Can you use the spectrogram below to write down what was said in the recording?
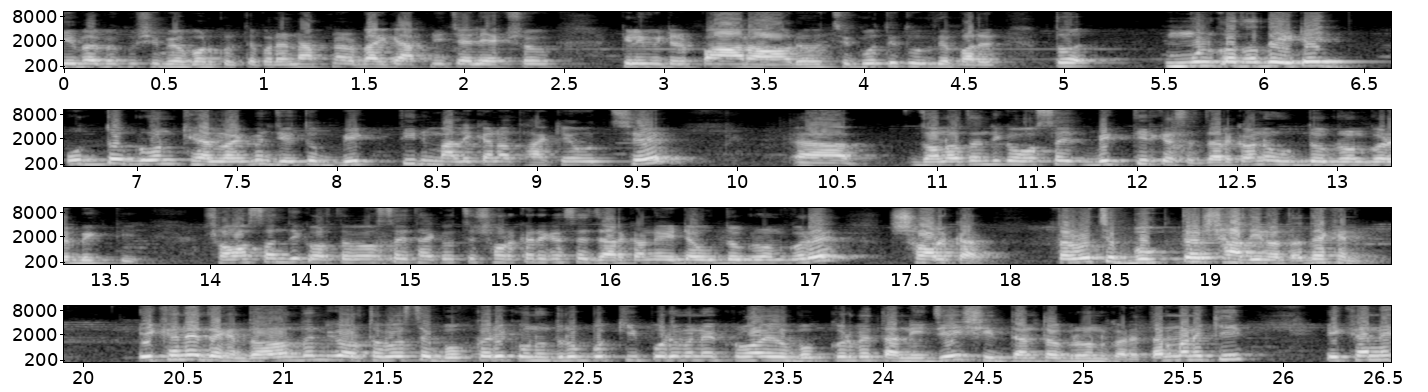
যেভাবে খুশি ব্যবহার করতে পারেন। আপনার বাইকে আপনি চাইলে একশো কিলোমিটার পার আওয়ারে হচ্ছে গতি তুলতে পারেন। তো মূল কথা তো এটাই উদ্যোগ গ্রহণ খেয়াল রাখবেন যেহেতু ব্যক্তির মালিকানা থাকে হচ্ছে আহ, ধনতান্ত্রিক অবস্থায় ব্যক্তির কাছে যার কারণে উদ্যোগ গ্রহণ করে ব্যক্তি। সমাজতান্ত্রিক অর্থ ব্যবস্থায় থাকে হচ্ছে সরকারের কাছে যার কারণে এটা উদ্যোগ গ্রহণ করে সরকার। তারপর হচ্ছে ভোক্তার স্বাধীনতা। দেখেন এখানে দেখেন ধনতান্ত্রিক অর্থব্যবস্থায় ভোগকারী কোনো দ্রব্য কি পরিমাণে ক্রয় ও ভোগ করবে তা নিজেই সিদ্ধান্ত গ্রহণ করে। তার মানে কি? এখানে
